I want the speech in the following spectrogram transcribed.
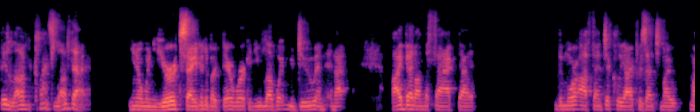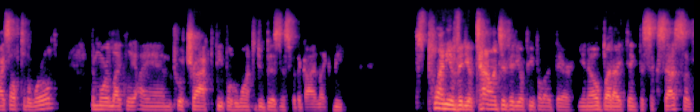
they love clients love that. You know, when you're excited about their work and you love what you do, and, and I, I bet on the fact that the more authentically I present my myself to the world, the more likely I am to attract people who want to do business with a guy like me. There's plenty of video, talented video people out there, you know, but I think the success of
